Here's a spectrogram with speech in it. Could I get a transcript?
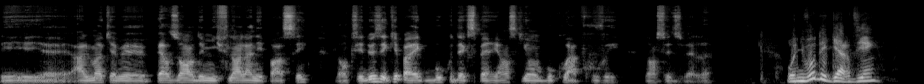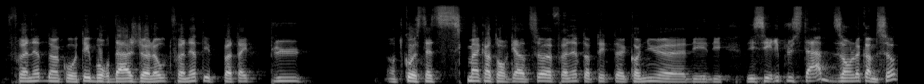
les Allemands qui avaient perdu en demi-finale l'année passée. Donc, c'est deux équipes avec beaucoup d'expérience qui ont beaucoup à prouver dans ce duel-là. Au niveau des gardiens, Frenette d'un côté, Bourdage de l'autre, Frenette est peut-être plus en tout cas, statistiquement, quand on regarde ça, Frenette a peut-être connu des, séries plus stables, disons-le comme ça.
